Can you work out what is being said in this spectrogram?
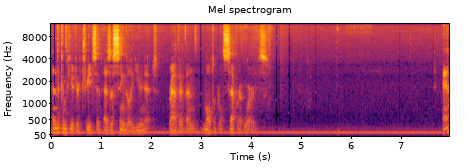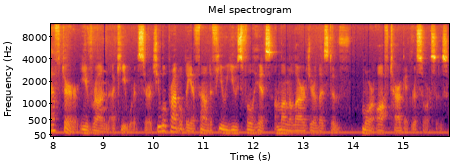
and the computer treats it as a single unit rather than multiple separate words. After you've run a keyword search, you will probably have found a few useful hits among a larger list of more off-target resources.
